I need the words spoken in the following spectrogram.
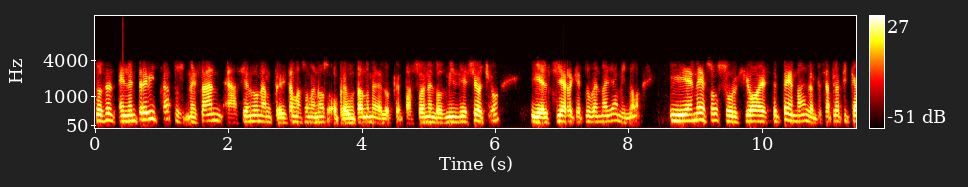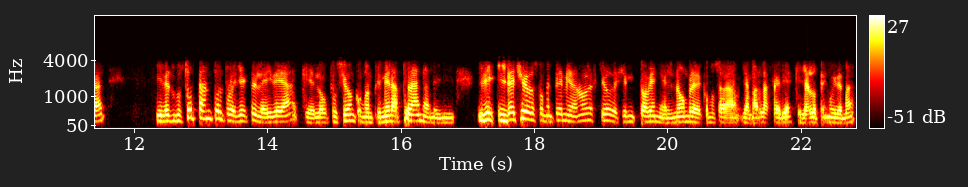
Entonces, en la entrevista, pues me están haciendo una entrevista más o menos o preguntándome de lo que pasó en el 2018 y el cierre que tuve en Miami, ¿no? Y en eso surgió este tema, lo empecé a platicar y les gustó tanto el proyecto y la idea que lo pusieron como en primera plana. Y, y, de hecho yo les comenté, mira, no les quiero decir todavía ni el nombre de cómo se va a llamar la feria, que ya lo tengo y demás,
